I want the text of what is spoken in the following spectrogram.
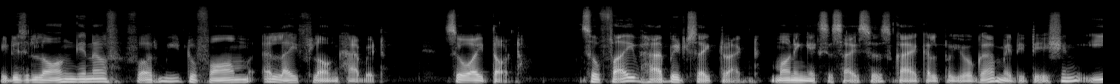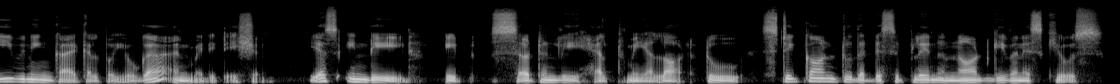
it is long enough for me to form a lifelong habit. So I thought. So, five habits I tracked morning exercises, Kayakalpa Yoga, meditation, evening Kayakalpa Yoga, and meditation. Yes, indeed, it certainly helped me a lot to stick on to the discipline and not give an excuse.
